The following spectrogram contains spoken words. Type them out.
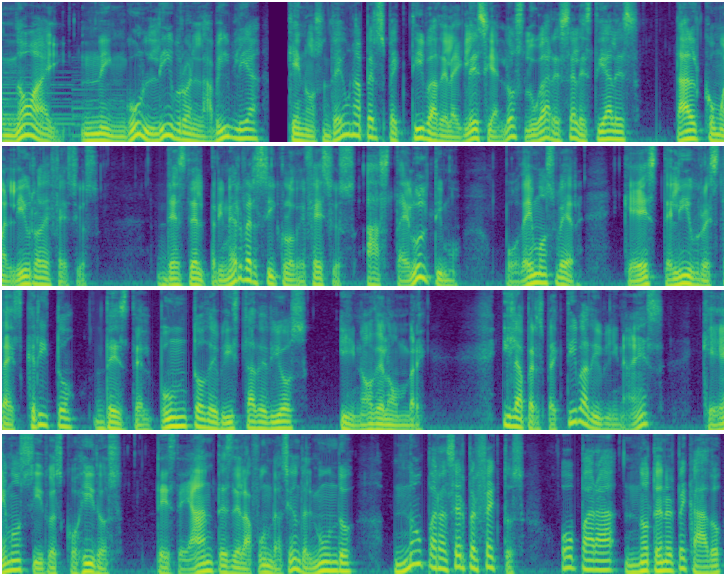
No hay ningún libro en la Biblia que nos dé una perspectiva de la iglesia en los lugares celestiales tal como el libro de Efesios. Desde el primer versículo de Efesios hasta el último, podemos ver que este libro está escrito desde el punto de vista de Dios y no del hombre. Y la perspectiva divina es que hemos sido escogidos desde antes de la fundación del mundo, no para ser perfectos o para no tener pecado,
